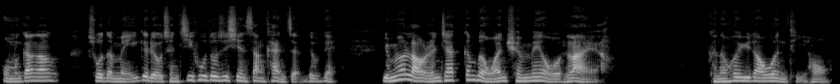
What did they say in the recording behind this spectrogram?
我们刚刚说的每一个流程几乎都是线上看诊，对不对？有没有老人家根本完全没有 Line 啊？可能会遇到问题哦，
